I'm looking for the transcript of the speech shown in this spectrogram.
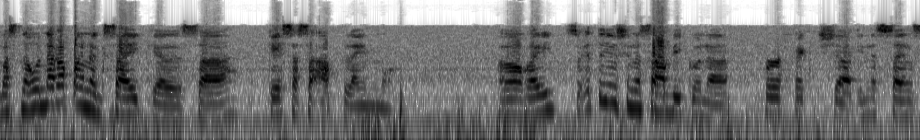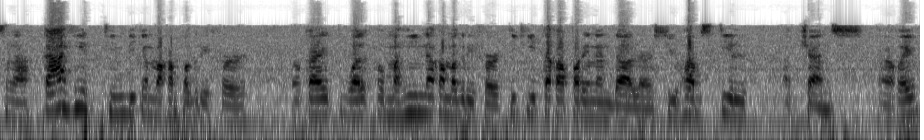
Mas nauna ka pang nag-cycle sa kesa sa upline mo. Okay? So, ito yung sinasabi ko na perfect siya in a sense na kahit hindi ka makapag-refer o kahit well, o mahina ka mag-refer, kikita ka pa rin ng dollars. You have still a chance. Okay?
